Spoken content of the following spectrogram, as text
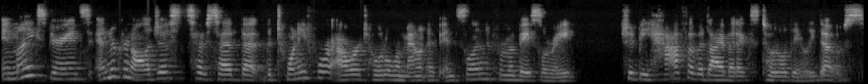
In my experience, endocrinologists have said that the 24 hour total amount of insulin from a basal rate should be half of a diabetic's total daily dose.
